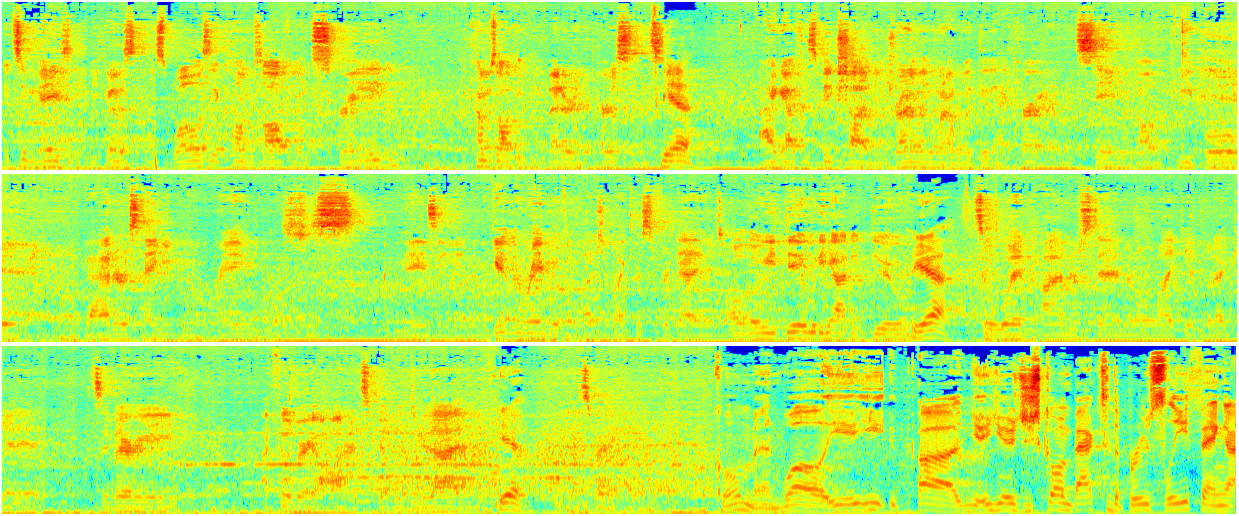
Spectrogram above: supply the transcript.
It's amazing because as well as it comes off on screen, it comes off even better in person. So Yeah. I got this big shot of adrenaline when I went through that curtain and seeing all the people, the banners hanging in the ring. It's just amazing. And to get in the ring with a legend like Christopher Daniels, although he did what he had to do Yeah. to win, I understand. I don't like it, but I get it. It's a very, I feel very honored to be able to do that. Yeah. It's very cool. Cool, man. Well, you, you, uh, you- you're just going back to the Bruce Lee thing. I,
